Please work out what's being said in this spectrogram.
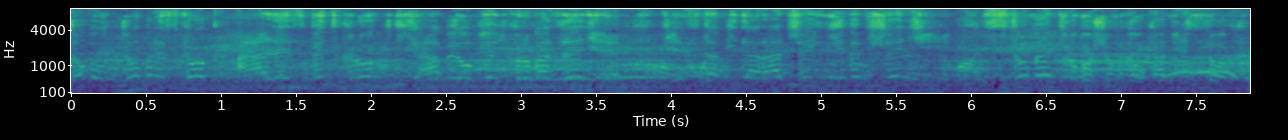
To był dobry skok, ale zbyt krótki, aby objąć prowadzenie. Więc Dawida raczej nie wyprzedzi. 100 metrów osiągnął Kamil Stoch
